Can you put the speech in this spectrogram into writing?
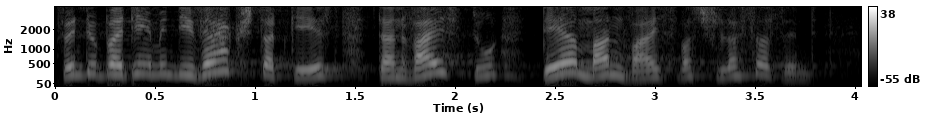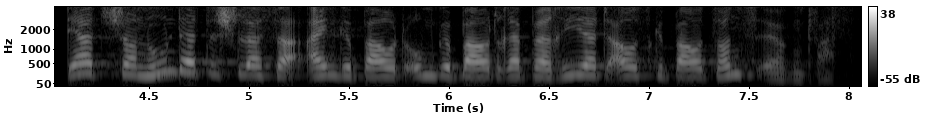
Wenn du bei dem in die Werkstatt gehst, dann weißt du, der Mann weiß, was Schlösser sind. Der hat schon hunderte Schlösser eingebaut, umgebaut, repariert, ausgebaut, sonst irgendwas.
